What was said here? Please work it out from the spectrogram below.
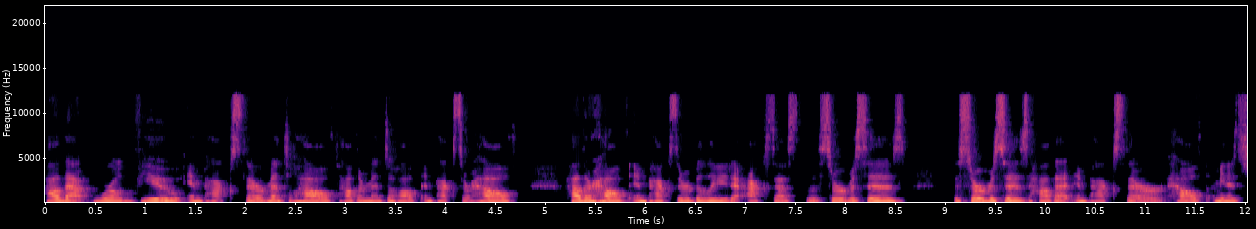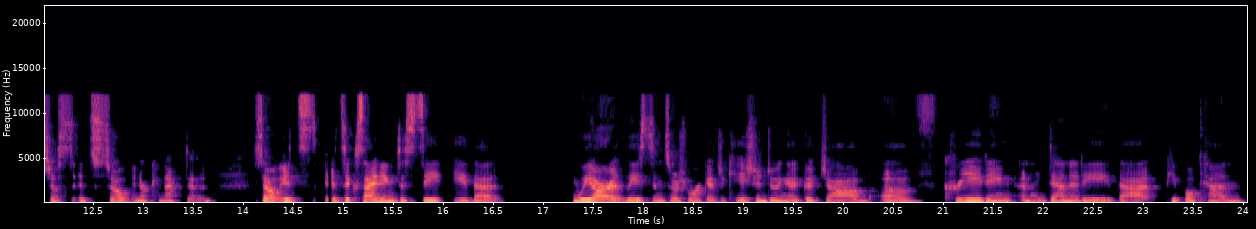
how that worldview impacts their mental health how their mental health impacts their health how their health impacts their ability to access the services the services how that impacts their health. I mean it's just it's so interconnected. So it's it's exciting to see that we are at least in social work education doing a good job of creating an identity that people can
